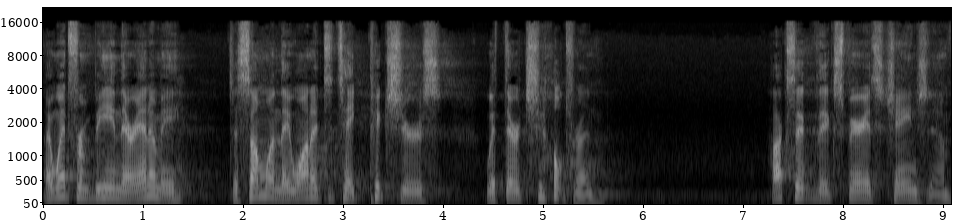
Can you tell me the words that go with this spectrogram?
I went from being their enemy to someone they wanted to take pictures with their children. Hawk said the experience changed him,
